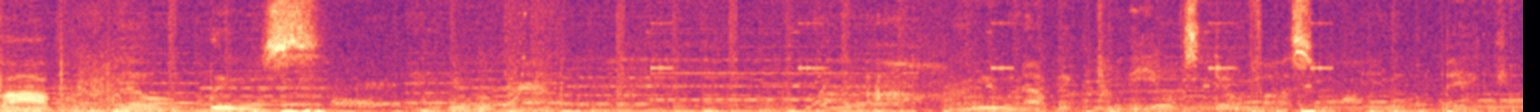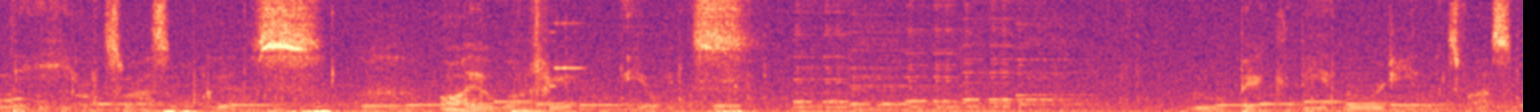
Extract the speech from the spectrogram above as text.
Bob will lose. And we will grab. Uh, we will now pick for the Helix and Dome Fossil. We'll pick the Helix Fossil because all hail goes for Helix. We will pick the Lord Helix Fossil.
